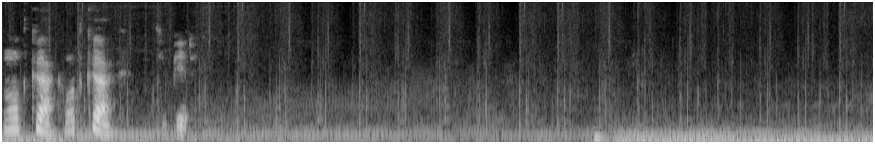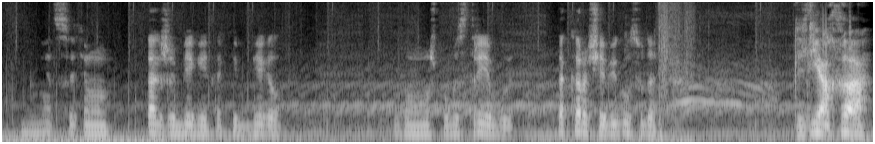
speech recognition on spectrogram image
Ну вот как, вот как теперь? Нет, с этим он так же бегает, как и бегал. Думал, может побыстрее будет. Так, короче, я бегу сюда. Бляха!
